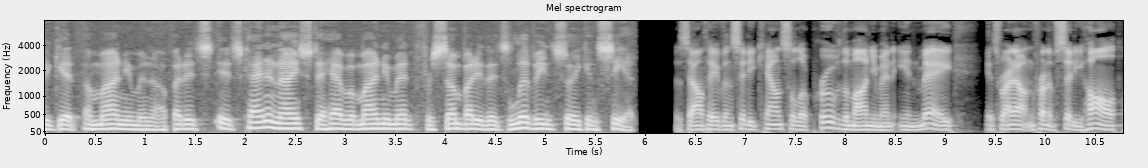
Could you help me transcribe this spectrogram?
to get a monument up. But it's it's kind of nice to have a monument for somebody that's living so you can see it. The South Haven City Council approved the monument in May. It's right out in front of City Hall.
